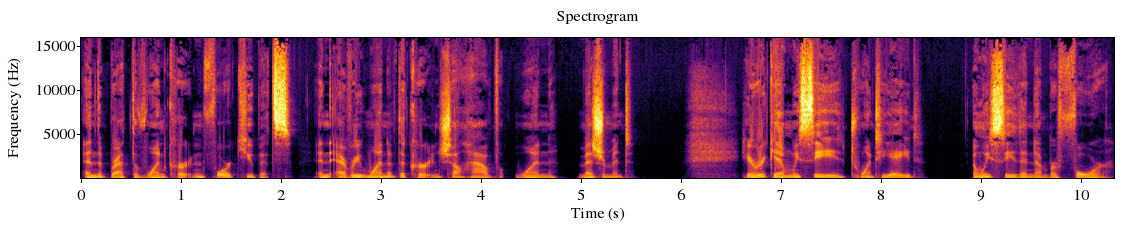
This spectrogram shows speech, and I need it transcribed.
and the breadth of one curtain four cubits, and every one of the curtains shall have one measurement. Here again we see 28, and we see the number 4.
